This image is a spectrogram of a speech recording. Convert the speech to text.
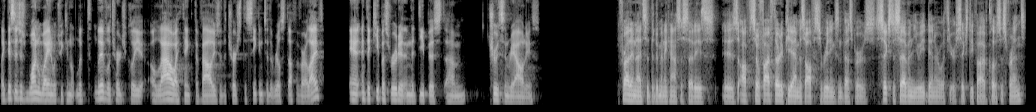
like this is just one way in which we can live, live liturgically allow i think the values of the church to sink into the real stuff of our life and, and to keep us rooted in the deepest um, truths and realities. Friday nights at the dominican house of studies is off so 5.30 p.m is office of readings and vespers. 6 to 7 you eat dinner with your 65 closest friends.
